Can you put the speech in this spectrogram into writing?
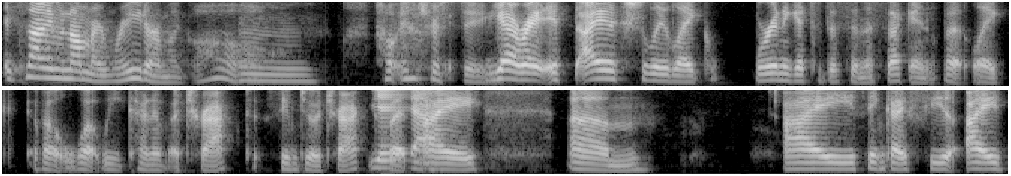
it's not even on my radar. I'm like, oh, mm. How interesting. Yeah, right. If I actually like we're going to get to this in a second, but like about what we kind of attract, seem to attract. Yeah, but yeah. I, um, I think I feel, I,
